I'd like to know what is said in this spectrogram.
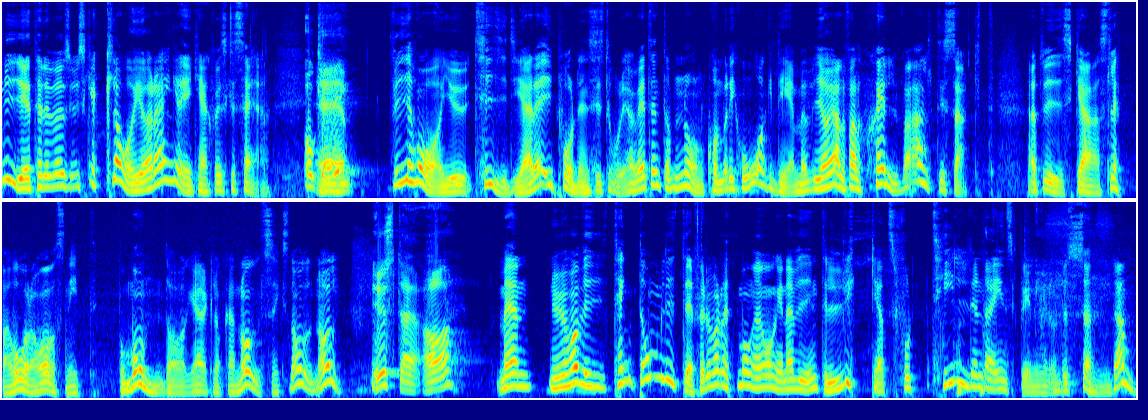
nyhet, eller vi ska klargöra en grej kanske vi ska säga. Okej. Okay. Eh, vi har ju tidigare i poddens historia, jag vet inte om någon kommer ihåg det, men vi har i alla fall själva alltid sagt att vi ska släppa våra avsnitt på måndagar klockan 06.00. Just det, ja. Men nu har vi tänkt om lite, för det var rätt många gånger när vi inte lyckats få till den där inspelningen under söndagen.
